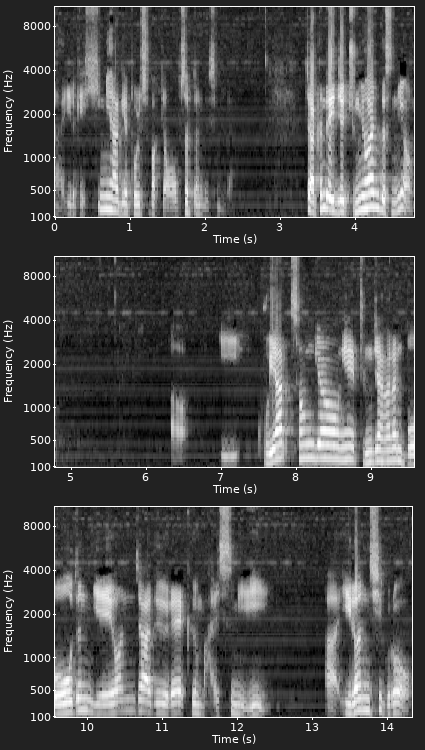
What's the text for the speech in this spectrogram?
아, 이렇게 희미하게 볼 수밖에 없었던 것입니다. 자, 근데 이제 중요한 것은요, 어, 이 구약 성경에 등장하는 모든 예언자들의 그 말씀이 이런 식으로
